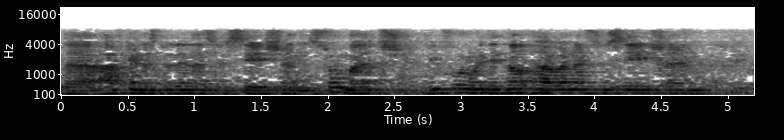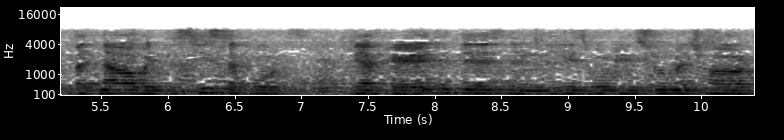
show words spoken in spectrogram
the Afghan Student Association so much. Before we did not have an association, but now with his support, we have created this, and he's working so much hard.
